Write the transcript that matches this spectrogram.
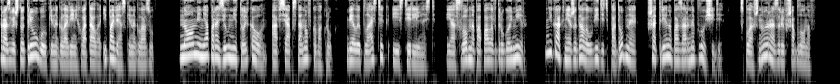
Разве что треуголки на голове не хватало и повязки на глазу. Но меня поразил не только он, а вся обстановка вокруг. Белый пластик и стерильность. Я словно попала в другой мир. Никак не ожидала увидеть подобное в шатре на базарной площади. Сплошной разрыв шаблонов.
